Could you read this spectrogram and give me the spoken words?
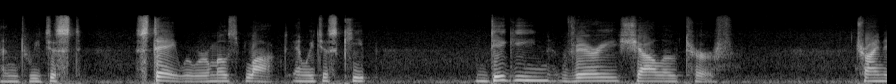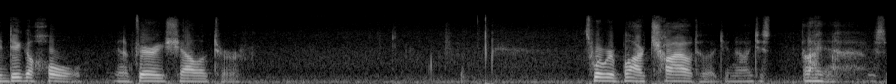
and we just stay where we're most blocked, and we just keep digging very shallow turf, trying to dig a hole in a very shallow turf. It's where we're our childhood, you know. I just, I, this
